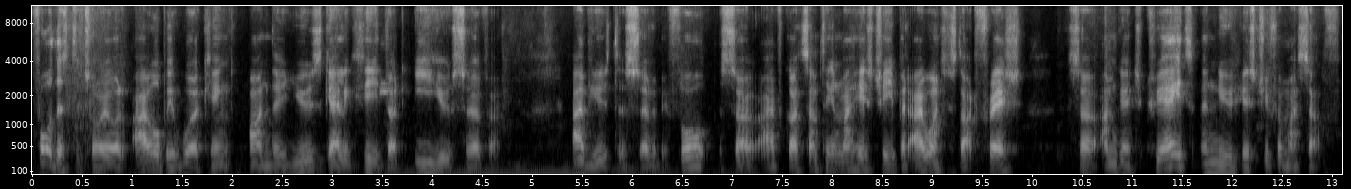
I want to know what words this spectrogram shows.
For this tutorial, I will be working on the usegalaxy.eu server. I've used this server before, so I've got something in my history, but I want to start fresh. So I'm going to create a new history for myself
